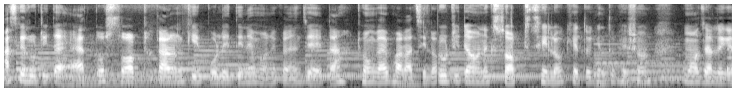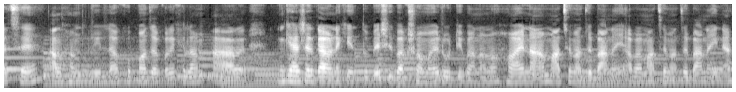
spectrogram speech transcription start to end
আজকে রুটিটা এত সফট কারণ কি পলিথিনে মনে করেন যে এটা ঠোঙ্গায় ভরা ছিল। রুটিটা অনেক সফট ছিল খেতে কিন্তু ভীষণ মজা লেগেছে। আলহামদুলিল্লাহ, খুব মজা করে খেলাম। আর গ্যাসের কারণে কিন্তু বেশিরভাগ সময় রুটি বানানো হয় না। মাঝে মাঝে বানাই, আবার মাঝে মাঝে বানাই না।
